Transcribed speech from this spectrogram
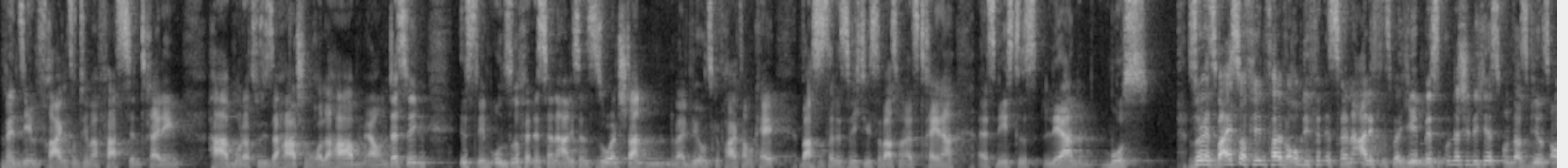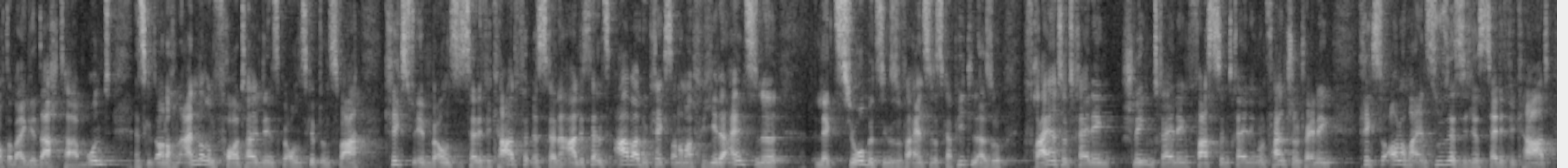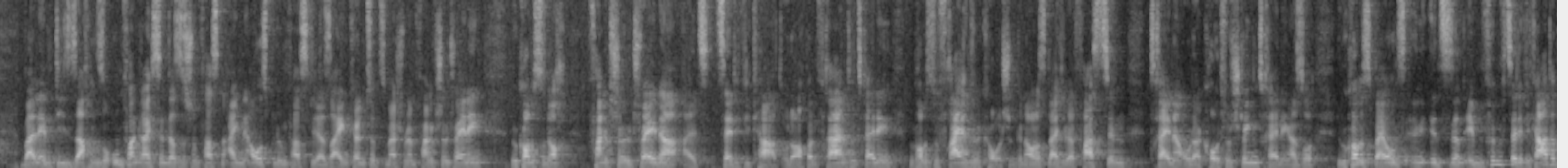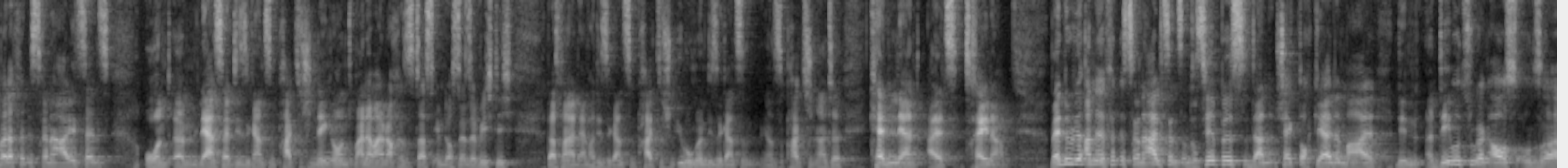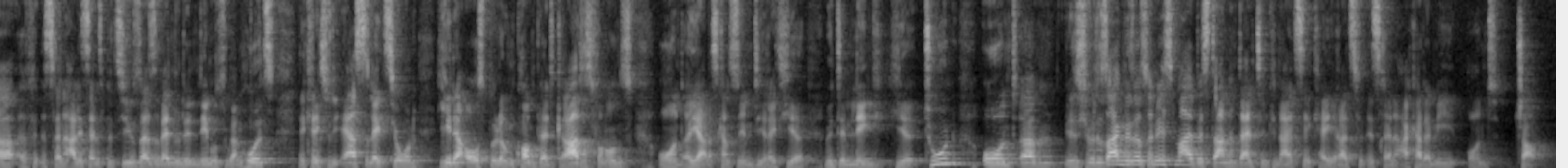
wenn Sie eben Fragen zum Thema Faszientraining haben oder zu dieser Hartschirmrolle haben. Ja. Und deswegen ist eben unsere Fitnesstrainer-Lizenz so entstanden, weil wir uns gefragt haben, okay, was ist denn das Wichtigste, was man als Trainer als nächstes lernen muss? So, jetzt weißt du auf jeden Fall, warum die Fitnesstrainer A-Lizenz bei jedem ein bisschen unterschiedlich ist und was wir uns auch dabei gedacht haben. Und es gibt auch noch einen anderen Vorteil, den es bei uns gibt. Und zwar kriegst du eben bei uns das Zertifikat Fitnesstrainer A-Lizenz, aber du kriegst auch nochmal für jede einzelne Lektion bzw. für einzelnes Kapitel, also Freihandeltraining, Schlingentraining, Faszientraining und Functional Training, kriegst du auch nochmal ein zusätzliches Zertifikat, weil eben die Sachen so umfangreich sind, dass es schon fast eine eigene Ausbildung fast wieder sein könnte. Zum Beispiel beim Functional Training bekommst du noch Functional Trainer als Zertifikat oder auch beim Freihandeltraining bekommst du Freihandelcoach und genau das gleiche bei Faszientrainer oder Coach für Schlingentraining. Also du bekommst bei uns insgesamt eben fünf Zertifikate bei der Fitnesstrainer A-Lizenz und ähm, lernst halt diese ganzen praktischen Dinge und meiner Meinung nach ist das eben doch sehr, sehr wichtig, dass man halt einfach diese ganzen praktischen Übungen, diese ganzen, ganzen praktischen Inhalte kennenlernt als Trainer. Wenn du an der Fitnesstrainer A-Lizenz interessiert bist, dann check doch gerne mal den Demozugang aus unserer äh, Fitnesstrainer A-Lizenz, beziehungsweise wenn du den Demozugang holst, dann kriegst du die erste Lektion jeder Ausbildung komplett gratis von uns. Und äh, ja, das kannst du eben direkt hier mit dem Link hier tun. Und ähm, ich würde sagen, wir sehen uns beim nächsten Mal. Bis dann, dein Team Knalzig, Karriere als Fitnesstrainer Akademie und ciao.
